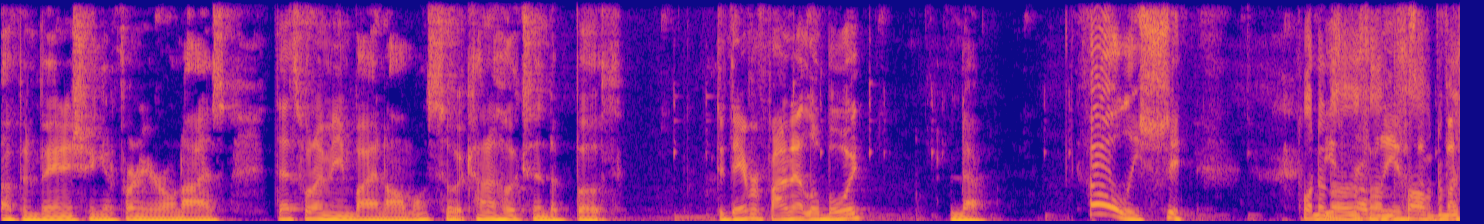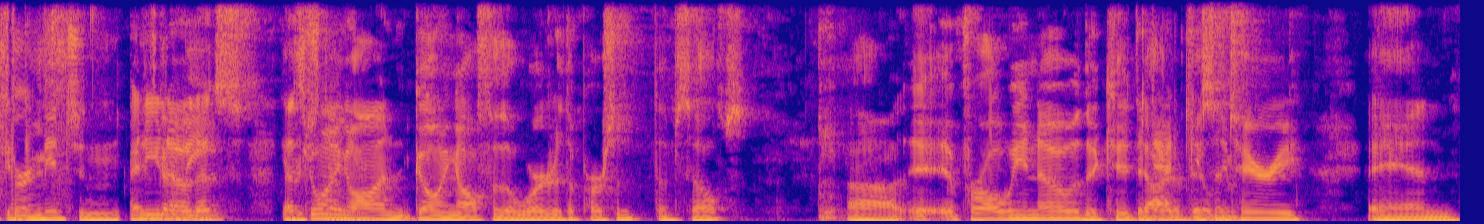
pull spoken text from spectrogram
up and vanishing in front of your own eyes, that's what I mean by anomalous. So it kind of hooks into both. Did they ever find that little boy? No. Holy shit! One of He's those probably in some unsolved fucking mysteries. dimension. And He's you know that's that's going on going off of the word of the person themselves. Uh, i- for all we know, the kid The died dad of killed him. dysentery, and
